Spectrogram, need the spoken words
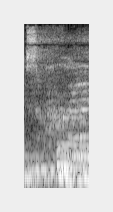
So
